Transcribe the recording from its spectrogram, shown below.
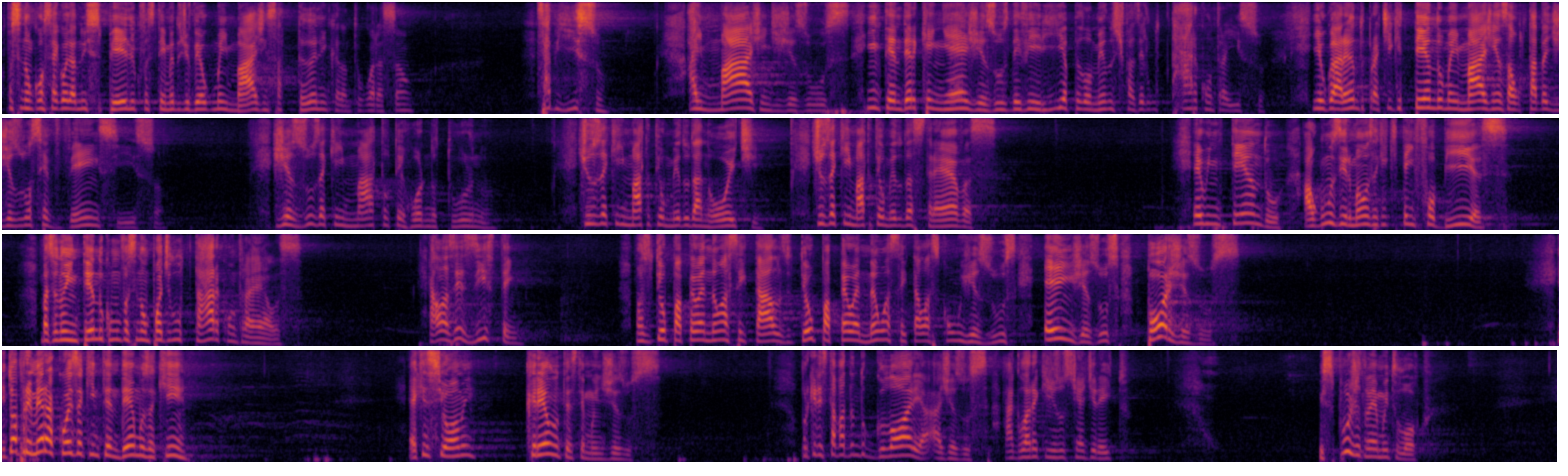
Você não consegue olhar no espelho, que você tem medo de ver alguma imagem satânica no teu coração. Sabe isso? A imagem de Jesus, entender quem é Jesus, deveria pelo menos te fazer lutar contra isso. E eu garanto para ti que tendo uma imagem exaltada de Jesus, você vence isso. Jesus é quem mata o terror noturno. Jesus é quem mata teu medo da noite. Jesus é quem mata teu medo das trevas. Eu entendo alguns irmãos aqui que têm fobias, mas eu não entendo como você não pode lutar contra elas. Elas existem, mas o teu papel é não aceitá-las, o teu papel é não aceitá-las com Jesus, em Jesus, por Jesus. Então a primeira coisa que entendemos aqui é que esse homem creu no testemunho de Jesus. Porque ele estava dando glória a Jesus, a glória que Jesus tinha direito. O Spurgeon também é muito louco.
